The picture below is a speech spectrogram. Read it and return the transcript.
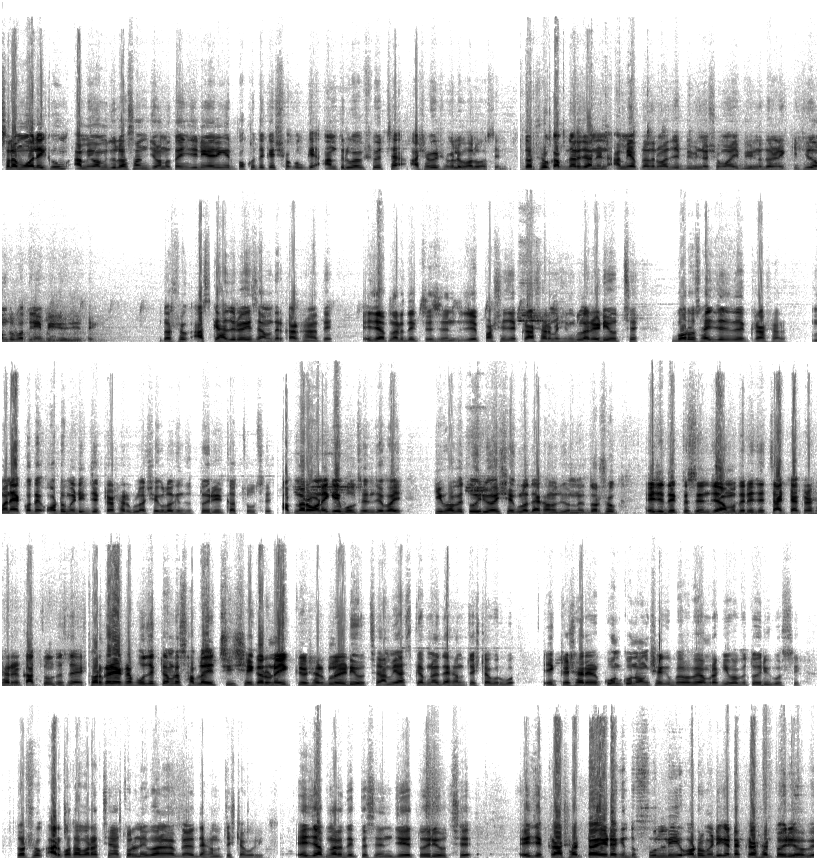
আসসালামু আলাইকুম, আমি অমিদুল হাসান, জনতা ইঞ্জিনিয়ারিং এর পক্ষ থেকে সকলকে আন্তরিকভাবে শুভেচ্ছা। আশা করি সকলে ভালো আছেন। দর্শক, আপনারা জানেন, আমি আপনাদের মাঝে বিভিন্ন সময় বিভিন্ন ধরনের কৃষি যন্ত্রপাতি নিয়ে ভিডিও দিয়ে থাকি। দর্শক, আজকে হাজির হয়ে গেছে আমাদের কারখানাতে। এই যে আপনারা দেখতেছেন যে পাশে যে ক্রাশার মেশিনগুলো রেডি হচ্ছে, বড় সাইজের যে ক্রাশার মানে এক কথায় অটোমেটিক যে ক্রাশারগুলো সেগুলো কিন্তু তৈরির কাজ চলছে। আপনারা অনেকেই বলছেন যে, ভাই কীভাবে তৈরি হয় সেগুলো দেখানোর জন্য। দর্শক, এই যে দেখতেছেন যে আমাদের এই যে চারটা ক্রাশারের কাজ চলতেছে, সরকারি একটা প্রজেক্টে আমরা সাপ্লাই দিচ্ছি, সেই কারণে এই ক্রেশারগুলো রেডি হচ্ছে। আমি আজকে আপনার দেখানোর চেষ্টা করব এই ক্রেশারের কোন কোন অংশে কীভাবে আমরা কীভাবে তৈরি করছি। দর্শক, আর কথা বাড়াচ্ছি না, চলুন এবার আমি আপনাদের দেখানোর চেষ্টা করি। এই যে আপনারা দেখতেছেন যে তৈরি হচ্ছে, এই যে ক্রাশারটা, এটা কিন্তু ফুললি অটোমেটিক একটা ক্রাশার তৈরি হবে।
